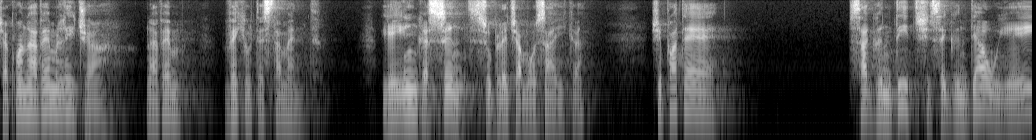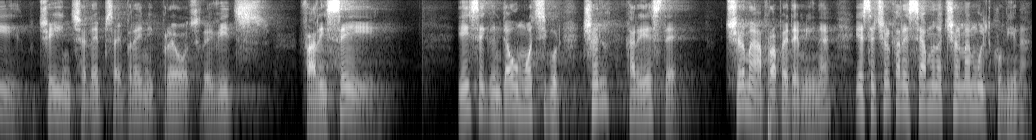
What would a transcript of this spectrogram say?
Și acum noi avem legea, noi avem Vechiul Testament. Ei încă sunt sub legea mozaică și poate s-a gândit și se gândeau ei, cei înțelepți ai vremii, preoți, leviți, farisei, ei se gândeau în mod sigur, cel care este cel mai aproape de mine este cel care seamănă cel mai mult cu mine.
